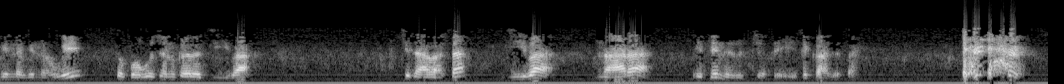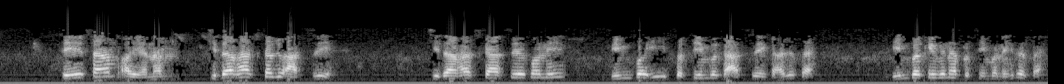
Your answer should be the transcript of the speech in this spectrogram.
भिन्न भिन्न हुए तो बहुजन कर जीवा। चिदावासा जीवा, नारा इसे निरुच्यते इसे कहा जाता है तेसाम अयनम। चिदाभास का जो आश्रय है चिदाभास का आश्रय कौन है बिंब ही प्रतिम्ब का आश्रय कहा जाता है बिंब के बिना प्रतिम्ब नहीं रहता है।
